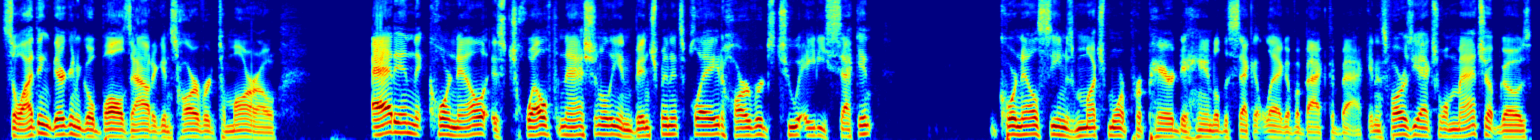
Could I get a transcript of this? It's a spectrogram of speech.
So I think they're going to go balls out against Harvard tomorrow. Add in that Cornell is 12th nationally in bench minutes played, Harvard's 282nd. Cornell seems much more prepared to handle the second leg of a back to back. And as far as the actual matchup goes,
